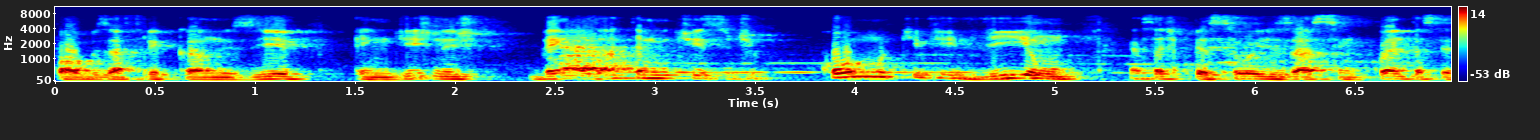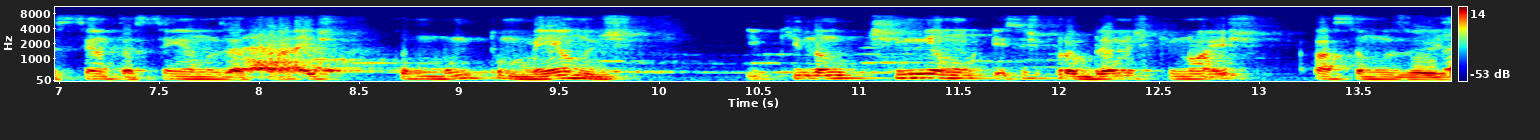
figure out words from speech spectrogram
povos africanos e indígenas vem exatamente isso, de como que viviam essas pessoas há 50, 60, 100 anos atrás, com muito menos e que não tinham esses problemas que nós passamos hoje.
